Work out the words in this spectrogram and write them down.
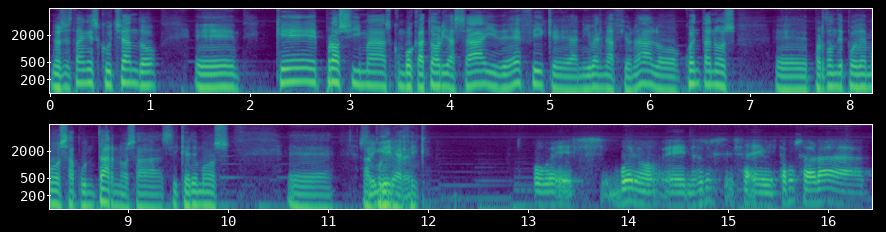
nos están escuchando, eh, ¿qué próximas convocatorias hay de EFIC a nivel nacional? O cuéntanos por dónde podemos apuntarnos a si queremos acudir a. Pues bueno, nosotros estamos ahora,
